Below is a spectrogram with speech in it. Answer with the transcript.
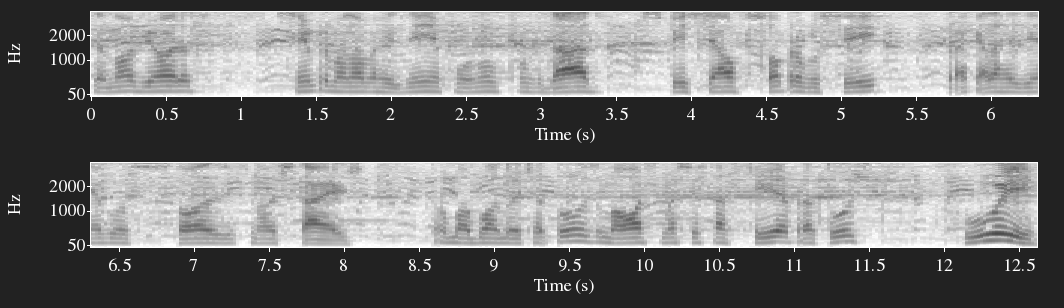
19 horas, sempre uma nova resenha com um novo convidado especial só para vocês, para aquela resenha gostosa de final de tarde. Então, uma boa noite a todos, uma ótima sexta-feira para todos. Fui!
